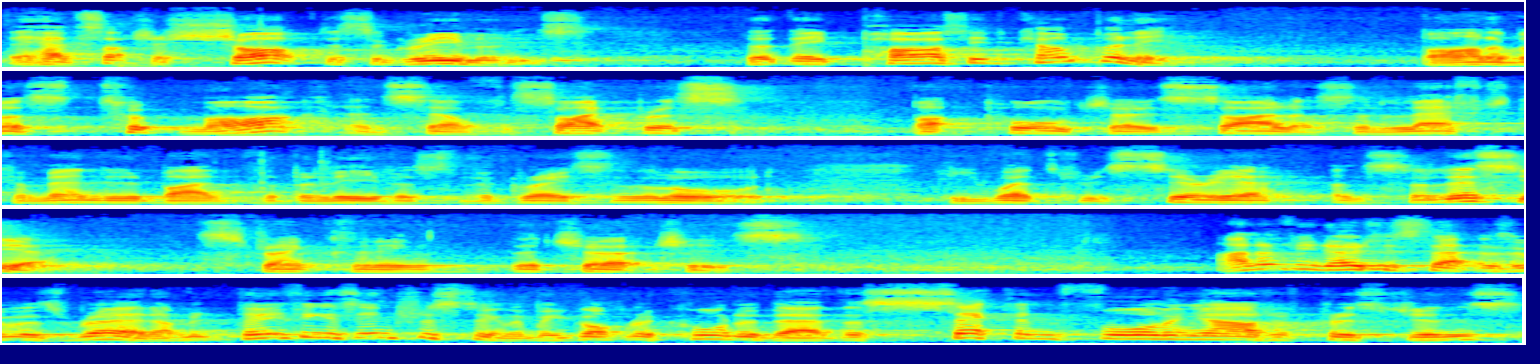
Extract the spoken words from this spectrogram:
They had such a sharp disagreement that they parted company. Barnabas took Mark and sailed for Cyprus, but Paul chose Silas and left, commended by the believers to the grace of the Lord. He went through Syria and Cilicia, strengthening the churches. I don't know if you noticed that as it was read. I mean, don't you think it's interesting that we got recorded there the second falling out of Christians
